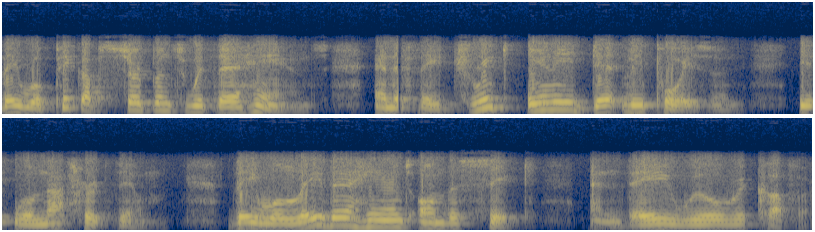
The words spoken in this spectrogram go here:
they will pick up serpents with their hands, and if they drink any deadly poison, it will not hurt them. They will lay their hands on the sick, and they will recover.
